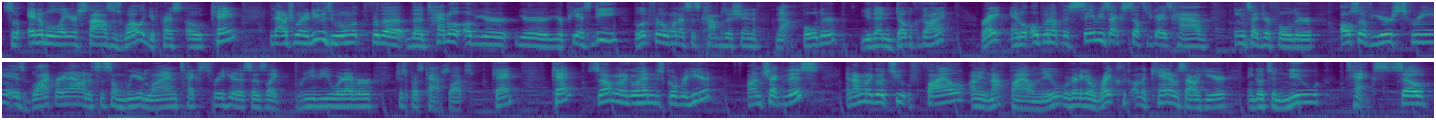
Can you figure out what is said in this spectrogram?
So editable layer styles as well, you press OK. Now what you want to do is you want to look for the, the title of your, your, your PSD, but look for the one that says composition, not folder. You then double click on it, right? And it'll open up the same exact stuff that you guys have inside your folder. Also, if your screen is black right now and it says some weird line text right here that says like preview whatever, just press caps locks, okay? Okay, so I'm gonna go ahead and just go over here, uncheck this, and I'm gonna go to file, I mean, not file new, we're gonna go right click on the canvas out here and go to new text. So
